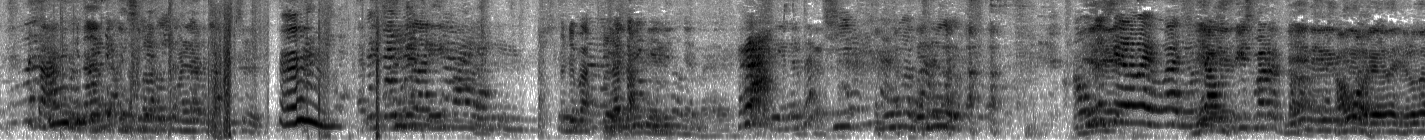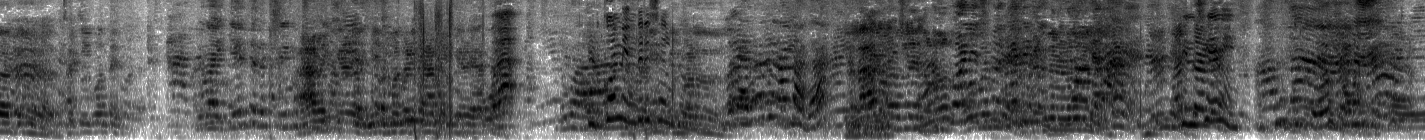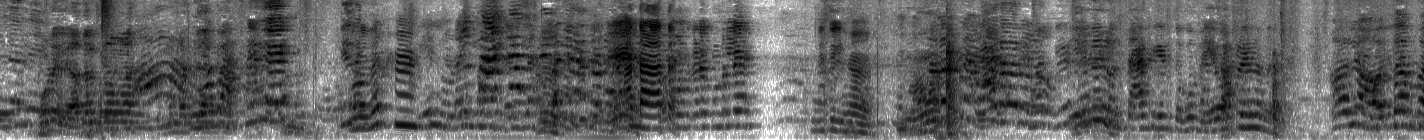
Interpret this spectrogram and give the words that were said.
ಹಿಡ್ಕೊಂಡ್ ನಿಂದ್ರಿ ಸ್ವಲ್ಪ ತಿನ್ಸೇನಿ ನೋಡಲಿ ಅದನ್ನ ಕೊಡಮ್ಮ ಇನ್ನು ಮತ್ತೆ ಆತ ಆತ ಜೊತೆಗೆ ಹಾಂ ಅಲ್ಲಿ ಅವತ್ತಪ್ಪ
